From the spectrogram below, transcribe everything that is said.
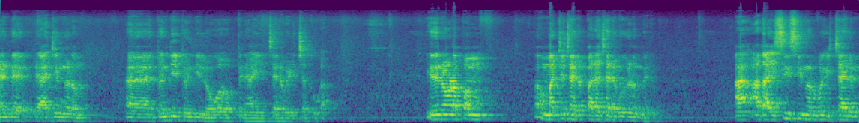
രണ്ട് രാജ്യങ്ങളും ട്വന്റി ട്വന്റി ലോകകപ്പിനായി ചെലവഴിച്ച തുക. ഇതിനോടൊപ്പം മറ്റു ചില പല ചെലവുകളും വരും. അത് ഐ സി സി നിർവഹിച്ചാലും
